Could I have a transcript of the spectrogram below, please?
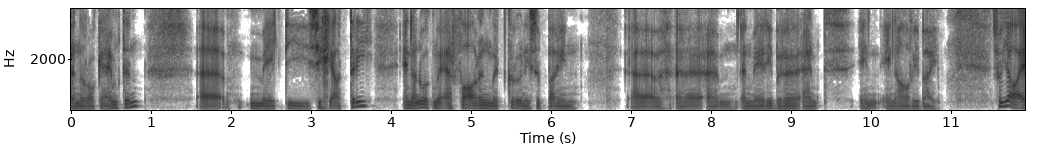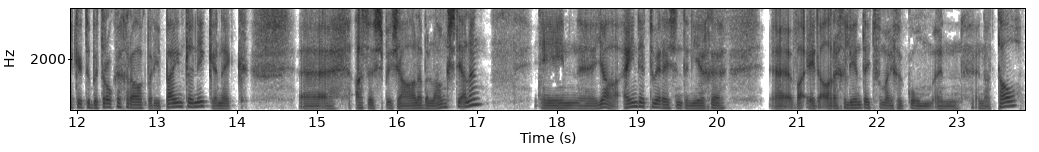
in Rockhampton uh met die psigiatrie en dan ook my ervaring met kroniese pyn uh uh um, in Maryborough en in in Harvey Bay. So ja, ek het betrokke geraak by die pynkliniek en ek uh as 'n spesiale belangstelling en uh, ja, einde 2009 uh het daar 'n geleentheid vir my gekom in in Natal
